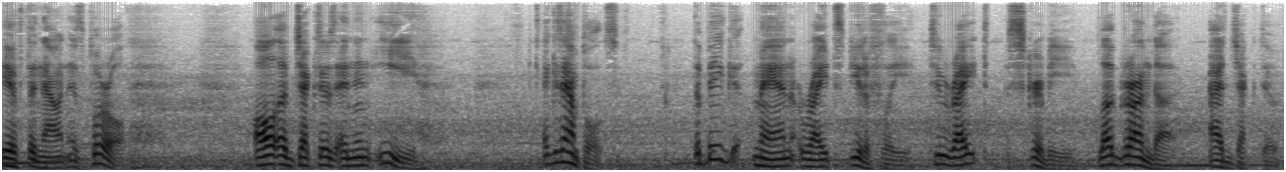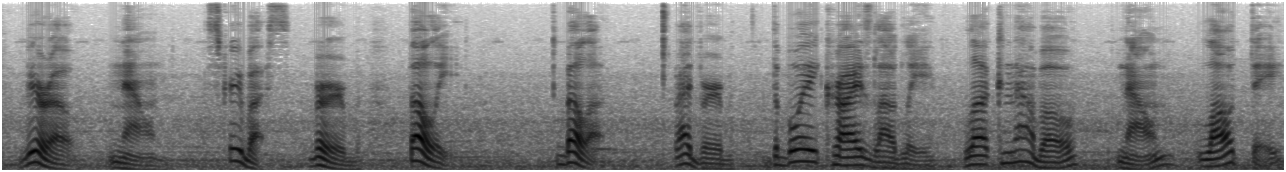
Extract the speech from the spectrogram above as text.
if the noun is plural. All adjectives end in e. Examples The big man writes beautifully. To write, scribi. La granda, adjective. Viro, noun. Scribus, verb. Belli, bella, adverb. The boy cries loudly. La knabo, noun. Laute,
